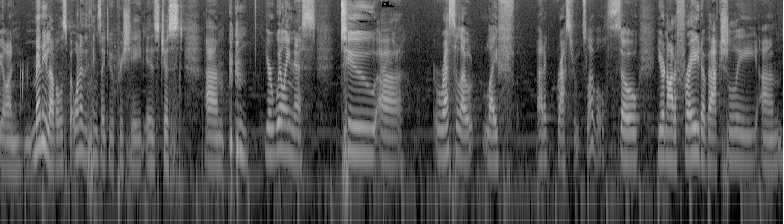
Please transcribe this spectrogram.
probably on many levels, but one of the things I do appreciate is just um, your willingness to uh, wrestle out life at a grassroots level. So you're not afraid of actually um,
